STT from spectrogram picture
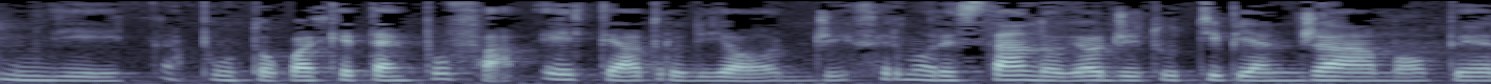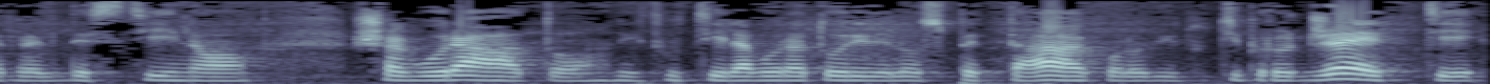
di appunto qualche tempo fa e il teatro di oggi, fermo restando che oggi tutti piangiamo per il destino sciagurato di tutti i lavoratori dello spettacolo, di tutti i progetti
